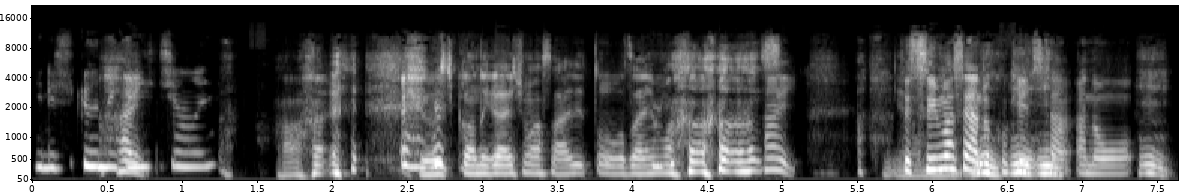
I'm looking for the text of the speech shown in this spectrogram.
よろしくお願いします。はい。よろしくお願いします。ありがとうございます。はい。あいやで、すいません、あの、うんコケイチさん、あの、うんうん。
